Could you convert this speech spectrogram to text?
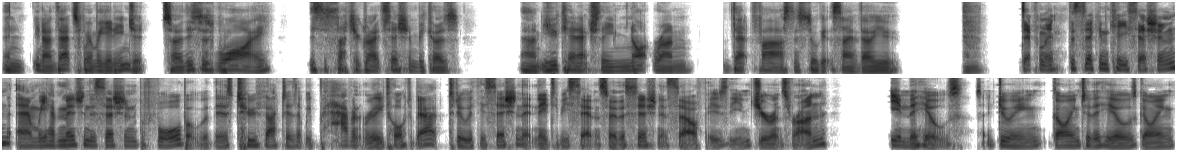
And, you know, that's when we get injured. So this is why this is such a great session because um, you can actually not run that fast and still get the same value. Definitely. The second key session, and we have mentioned this session before, but there's two factors that we haven't really talked about to do with this session that need to be said. And so the session itself is the endurance run in the hills. So doing, going to the hills, going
